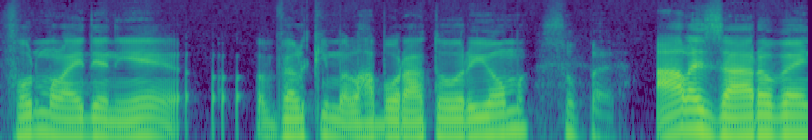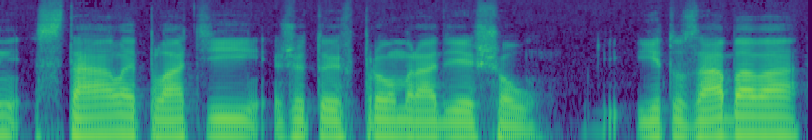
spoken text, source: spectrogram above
Formula 1 je veľkým laboratóriom, Super. ale zároveň stále platí, že to je v prvom rade show. Je to zábava,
